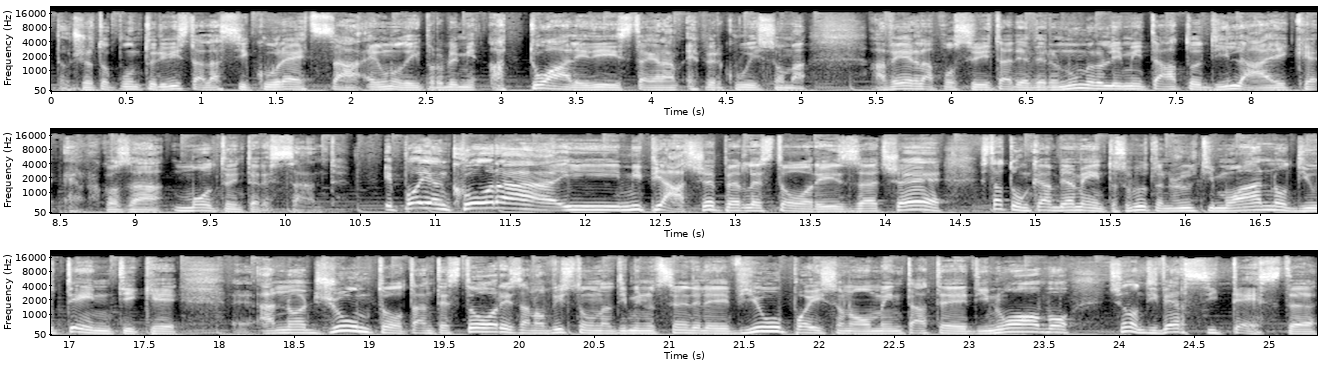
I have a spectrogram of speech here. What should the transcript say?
da un certo punto di vista la sicurezza è uno dei problemi attuali di Instagram e per cui insomma avere la possibilità di avere un numero limitato di like è una cosa molto interessante. E poi ancora i mi piace per le stories. C'è stato un cambiamento, soprattutto nell'ultimo anno, di utenti che eh, hanno aggiunto tante stories, hanno visto una diminuzione delle view, poi sono aumentate di nuovo. Ci sono diversi test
